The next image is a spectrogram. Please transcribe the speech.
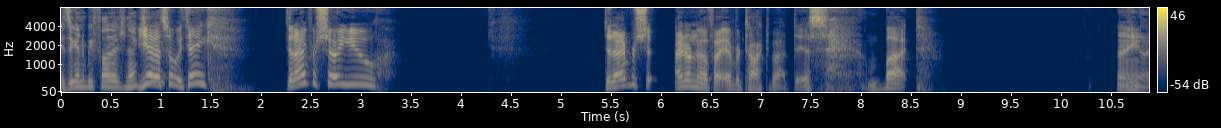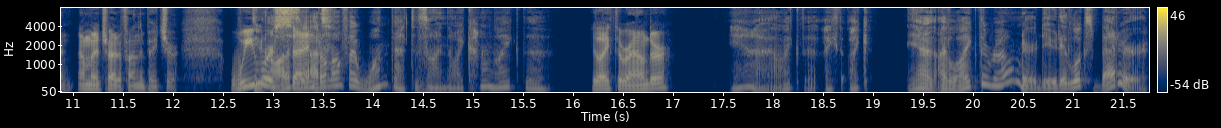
Is it gonna be flat edge next Yeah, year? Yeah, that's what we think. Did I ever show you? Did I ever show? I don't know if I ever talked about this, but Uh, hang on. I'm going to try to find the picture. We Dude, were honestly, sent. I don't know if I want that design though. I kind of like the. You like the rounder? Yeah, I like the. I like. Yeah, I like the rounder, dude. It looks better.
